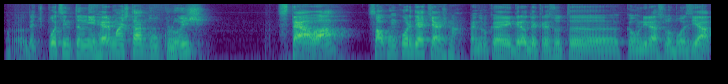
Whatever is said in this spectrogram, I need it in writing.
Uh, Deci poți întâlni Hermannstadt, Ucluj, Steaua sau Concordia Chiajna. Pentru că e greu de crezut uh, că unirea Slobozia,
